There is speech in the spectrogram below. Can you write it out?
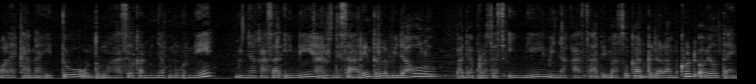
Oleh karena itu, untuk menghasilkan minyak murni, minyak kasar ini harus disaring terlebih dahulu. Pada proses ini, minyak kasar dimasukkan ke dalam crude oil tank.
